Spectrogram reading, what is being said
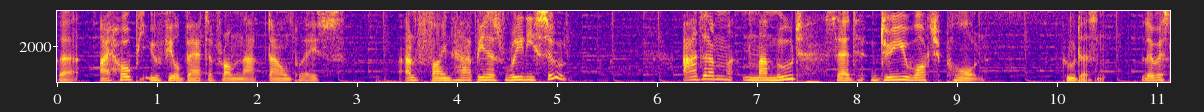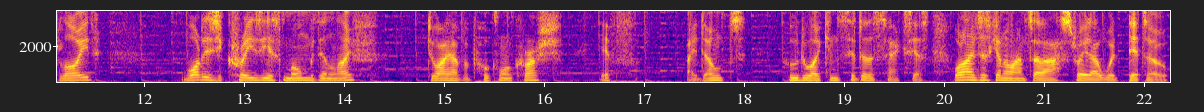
But I hope you feel better from that down place and find happiness really soon. Adam Mahmood said, Do you watch porn? Who doesn't? Lewis Lloyd, what is your craziest moment in life? Do I have a Pokemon crush? If I don't, who do I consider the sexiest? Well, I'm just going to answer that straight out with Ditto.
